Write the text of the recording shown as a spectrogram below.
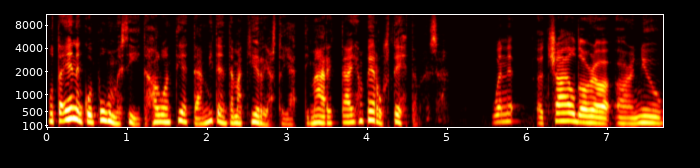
Mutta ennen kuin puhumme siitä, haluan tietää, miten tämä kirjastojätti määrittää ihan perustehtävänsä. When a child or a, or a new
